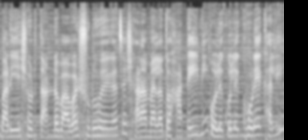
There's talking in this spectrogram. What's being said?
বাড়ি এসে ওর তাণ্ডব আবার শুরু হয়ে গেছে। সারা মেলা তো হাটেই নি, কোলে কোলে ঘোরে খালি।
